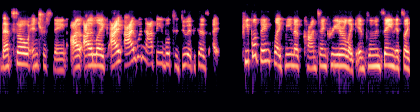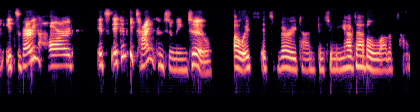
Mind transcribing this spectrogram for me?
that's so interesting. I, I like, I, I would not be able to do it because I, people think like being a content creator, like influencing, it's like, it's very hard it's it can be time consuming too. Oh, it's it's very time consuming. You have to have a lot of time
